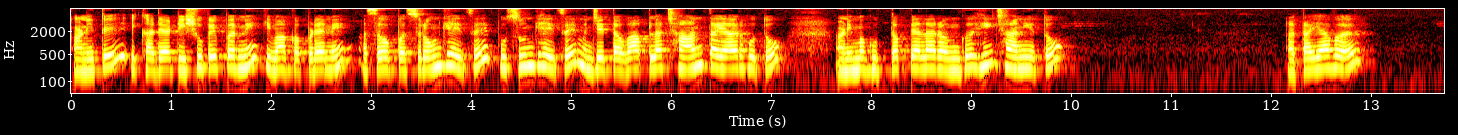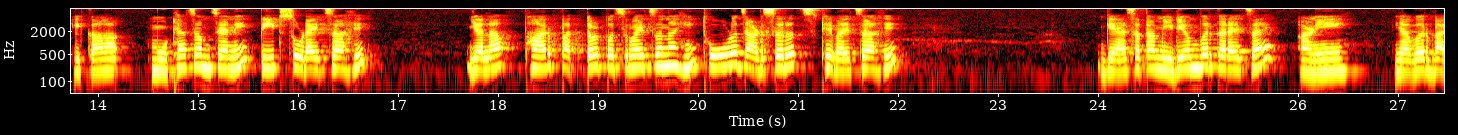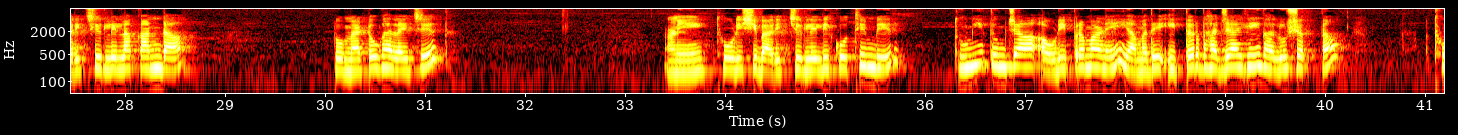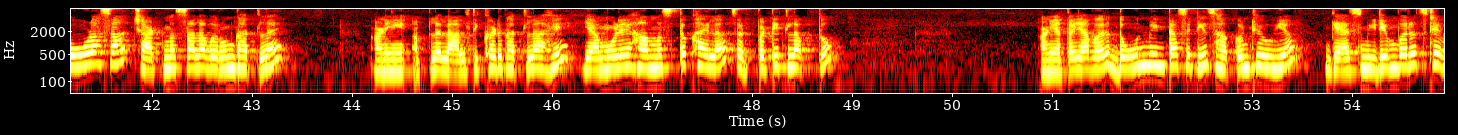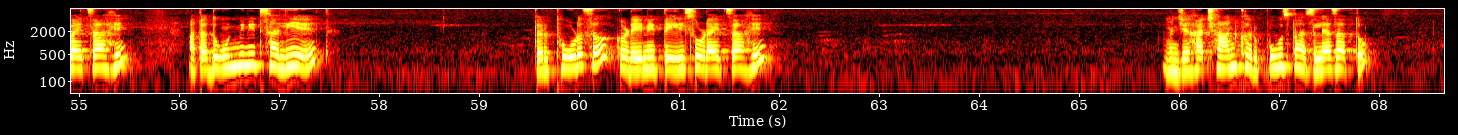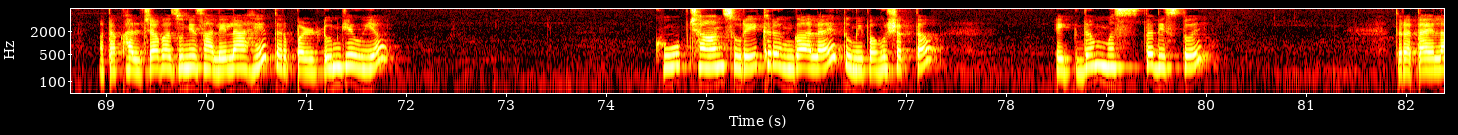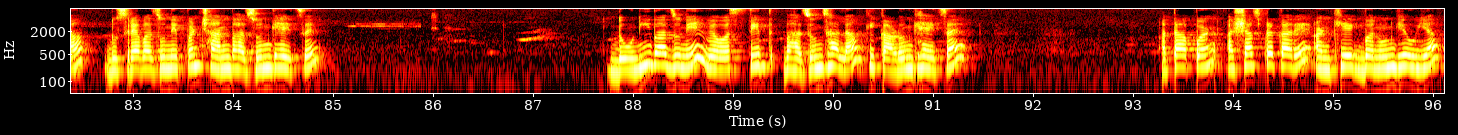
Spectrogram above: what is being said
आणि ते एखाद्या टिश्यू पेपरने किंवा कपड्याने असं पसरवून घ्यायचं आहे पुसून घ्यायचं आहे म्हणजे तवा आपला छान तयार होतो. आणि मग उत्तप्प्याला रंगही छान येतो. आता यावर एका मोठ्या चमच्याने पीठ सोडायचं आहे. याला फार पातळ पसरवायचं नाही थोडं जाडसरच ठेवायचं आहे. गॅस आता मीडियमवर करायचा आहे आणि यावर बारीक चिरलेला कांदा टोमॅटो घालायचे आहेत आणि थोडीशी बारीक चिरलेली कोथिंबीर. तुम्ही तुमच्या आवडीप्रमाणे यामध्ये इतर भाज्याही घालू शकता. थोडासा चाट मसाला वरून घातला आहे आणि आपलं लाल तिखट घातलं आहे. यामुळे हा मस्त खायला चटपटीत लागतो. आणि आता यावर दोन मिनटासाठी झाकण ठेवूया. गॅस मिडियमवरच ठेवायचा आहे. आता दोन मिनिट झाली आहेत. तर थोडंसं कडेने तेल सोडायचं आहे. म्हणजे हा छान खरपूस भाजला जातो. आता खालच्या बाजूने झालेला आहे तर पलटून घेऊया. खूप छान सुरेख रंग आलाय तुम्ही पाहू शकता. एकदम मस्त दिसतोय. तर आता याला दुसऱ्या बाजूने पण छान भाजून घ्यायचं. आहे दोन्ही बाजूने व्यवस्थित भाजून झाला की काढून घ्यायचा आहे आता आपण अशाच प्रकारे आणखी एक बनवून घेऊया.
